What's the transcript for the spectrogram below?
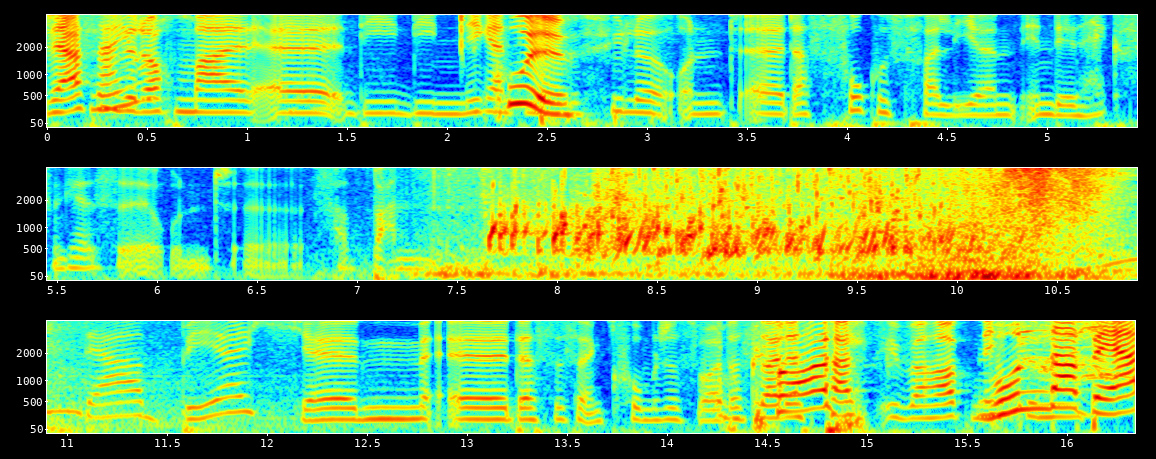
werfen Na, wir doch mal äh, die, die negativen cool. Gefühle und äh, das Fokus verlieren in den Hexenkessel und äh, verbannen. Wunderbärchen. Äh, das ist ein komisches Wort. Das, oh soll, das passt überhaupt nicht. Wunderbärchen.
